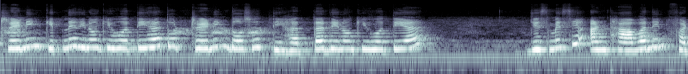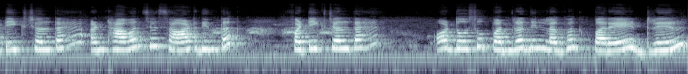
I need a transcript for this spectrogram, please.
ट्रेनिंग कितने दिनों की होती है? तो ट्रेनिंग दो सौ तिहत्तर दिनों की होती है, जिसमें से अंठावन दिन फटीक चलता है। अंठावन से साठ दिन तक फटीक चलता है। और 215 दिन लगभग परे ड्रिल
